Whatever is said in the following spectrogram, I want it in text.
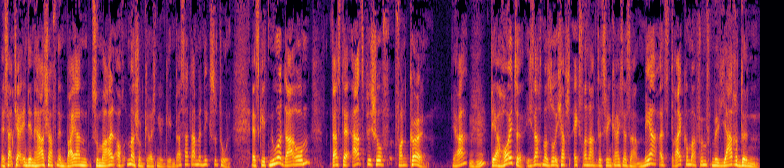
Es hat ja in den Herrschaften in Bayern zumal auch immer schon Kirchen gegeben. Das hat damit nichts zu tun. Es geht nur darum, dass der Erzbischof von Köln, ja, mhm. der heute, ich sag's mal so, ich habe es extra nach, deswegen kann ich das sagen, mehr als 3,5 Milliarden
